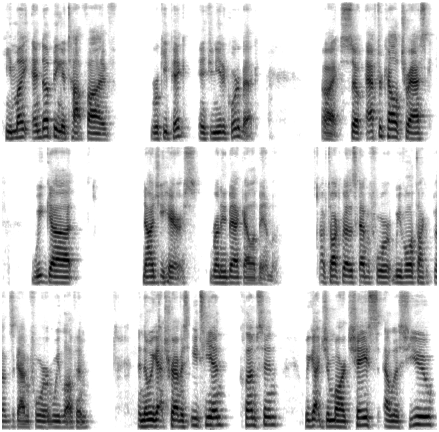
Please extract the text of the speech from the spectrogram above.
He might end up being a top five rookie pick if you need a quarterback. All right. So after Kyle Trask, we got Najee Harris, running back, Alabama. I've talked about this guy before. We've all talked about this guy before. We love him. And then we got Travis Etienne, Clemson. We got Ja'Marr Chase, LSU.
